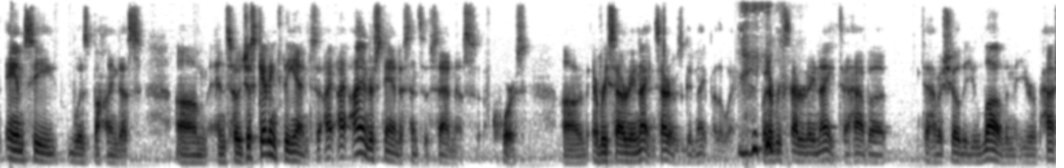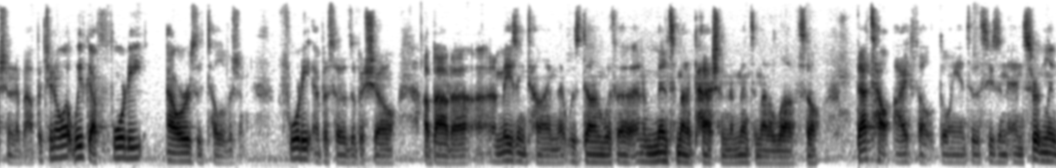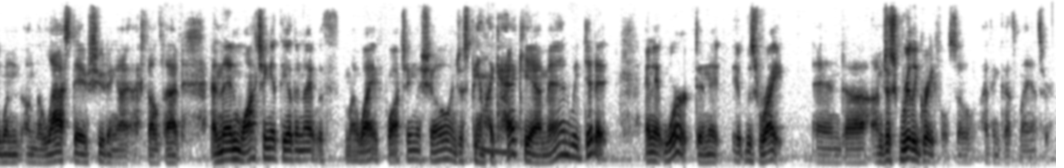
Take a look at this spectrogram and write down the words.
AMC was behind us, um, and so just getting to the end. So I, I understand a sense of sadness, of course. Uh, every Saturday night, and Saturday was a good night, by the way. But every Saturday night to have a to have a show that you love and that you're passionate about. But you know what? We've got 40 hours of television, 40 episodes of a show about a, an amazing time that was done with a, an immense amount of passion, an immense amount of love. So that's how I felt going into the season. And certainly when on the last day of shooting, I, I felt that. And then watching it the other night with my wife, watching the show and just being like, heck yeah, man, we did it. And it worked and it, it was right. And uh, I'm just really grateful. So I think that's my answer.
